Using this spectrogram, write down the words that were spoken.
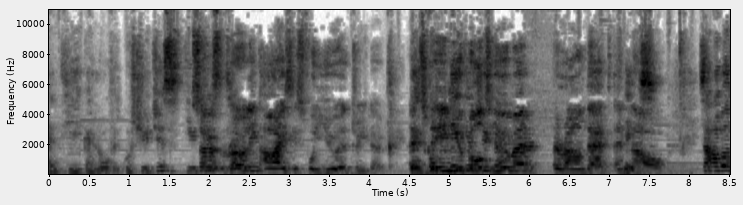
and he can love it because you just you So just rolling eyes is for you a trigger. And then you build humor around that and Yes. now So I will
